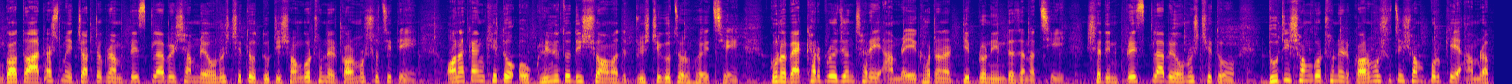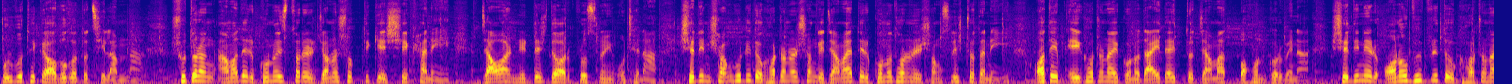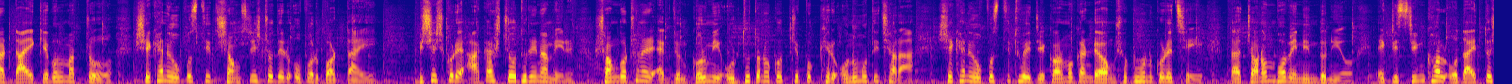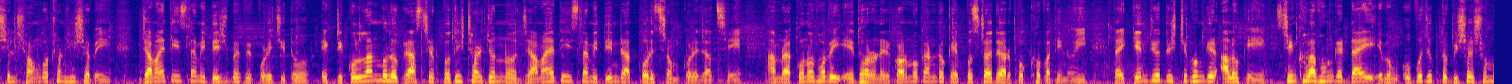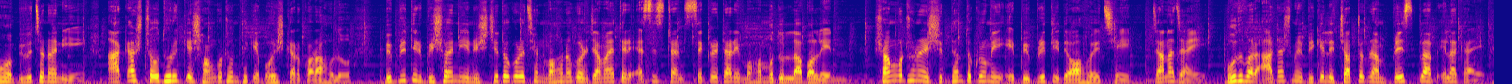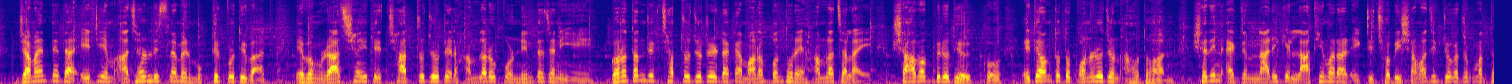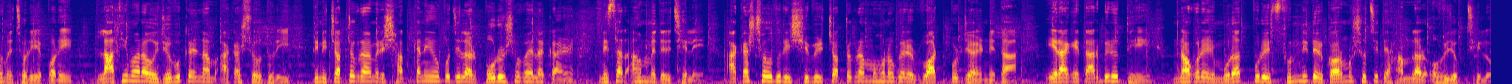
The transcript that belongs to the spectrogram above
গত আঠাশ মে চট্টগ্রাম প্রেস ক্লাবের সামনে অনুষ্ঠিত দুটি সংগঠনের কর্মসূচিতে অনাকাঙ্ক্ষিত ও ঘৃণিত দৃশ্য আমাদের দৃষ্টিগোচর হয়েছে। কোনো ব্যাখ্যার প্রয়োজন ছাড়াই আমরা এই ঘটনার তীব্র নিন্দা জানাচ্ছি। সেদিন প্রেস ক্লাবে অনুষ্ঠিত দুটি সংগঠনের কর্মসূচি সম্পর্কে আমরা পূর্ব থেকে অবগত ছিলাম না। সুতরাং আমাদের কোনো স্তরের জনশক্তিকে সেখানে যাওয়ার নির্দেশ দেওয়ার প্রশ্নই ওঠে না। সেদিন সংঘটিত ঘটনার সঙ্গে জামায়াতের কোনো ধরনের সংশ্লিষ্টতা নেই। অতএব এই ঘটনায় কোনো দায় দায়িত্ব জামাত বহন করবে না। সেদিনের অনভিপ্রেত ঘটনার দায় কেবলমাত্র সেখানে উপস্থিত সংশ্লিষ্টদের উপর বর্তায়। বিশেষ করে আকাশ চৌধুরী নামের সংগঠনের একজন কর্মী ঊর্ধ্বতন কর্তৃপক্ষের অনুমতি ছাড়া সেখানে উপস্থিত হয়ে যে কর্মকাণ্ডে অংশগ্রহণ করেছে তা চরমভাবে নিন্দনীয়। একটি শৃঙ্খল ও দায়িত্বশীল সংগঠন হিসেবে জামায়াতে ইসলামী দেশব্যাপী পরিচিত। একটি কল্যাণমূলক রাষ্ট্রের প্রতিষ্ঠার জন্য জামায়াতে ইসলামী দিনরাত পরিশ্রম করে যাচ্ছে। আমরা কোনোভাবেই এ ধরনের কর্মকাণ্ডকে প্রশ্রয় দেওয়ার পক্ষপাতী নই। তাই কেন্দ্রীয় দৃষ্টিভঙ্গির আলোকে শৃঙ্খলা ভঙ্গের দায় এবং উপযুক্ত বিষয়সমূহ বিবেচনা নিয়ে আকাশ চৌধুরীকে সংগঠন থেকে বহিষ্কার করা হলো। বিবৃতির বিষয় নিয়ে নিশ্চিত করেছেন মহানগর জামায়াতের অ্যাসিস্ট্যান্ট সেক্রেটারি মোহাম্মদুল্লাহ বলেন, সংগঠনের সিদ্ধান্তক্রমে এই বিবৃতি দেওয়া হয়েছে। জানা যায়, বুধবার আঠাশ মে বিকেলে চট্টগ্রাম প্রেস ক্লাব এলাকায় জামায়াত নেতা এটিএম আজহারুল ইসলামের মুক্তির প্রতিবাদ এবং রাজশাহীতে ছাত্র জোটের হামলার উপর নিন্দা জানিয়ে গণতান্ত্রিক ছাত্র জোটের ডাকা মানববন্ধনে হামলা চালায় শাহবাগ বিরোধী ঐক্য। এতে অন্তত পনেরো জন আহত হন। সেদিন একজন নারীকে লাথি মারার একটি ছবি সামাজিক যোগাযোগ মাধ্যমে ছড়িয়ে পড়ে। লাথি মারা ওই যুবকের নাম আকাশ চৌধুরী। তিনি চট্টগ্রামের সাতকানিয়া উপজেলার পৌরসভা এলাকার নিসার আহমেদের ছেলে আকাশ চৌধুরী শিবির চট্টগ্রাম মহানগরের ওয়ার্ড পর্যায়ের নেতা। এর আগে তার বিরুদ্ধে নগরের মুরাদপুরে সুন্নিদের কর্মসূচিতে হামলার অভিযোগ ছিল।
